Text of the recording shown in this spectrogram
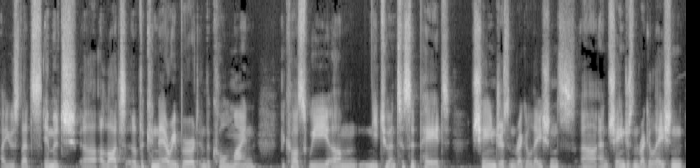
I use that image uh, a lot, uh, the canary bird in the coal mine, because we um, need to anticipate changes in regulations uh, and changes in regulation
